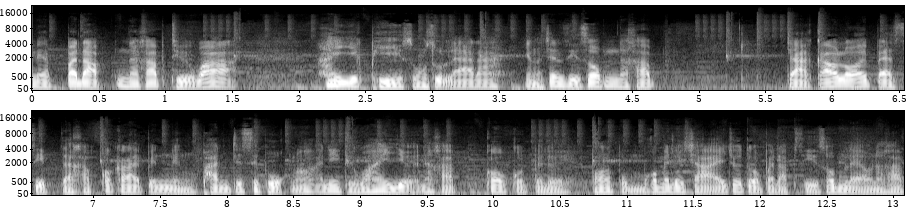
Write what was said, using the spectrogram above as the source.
เนี่ย ประดับนะครับ ถือว่าให้ EXP สูงสุดแล้วนะ อย่างเช่นสีส้มนะครับ จาก 980 นะครับ ก็กลายเป็น 1,076 เนาะ อันนี้ถือว่าให้เยอะนะครับ ก็กดไปเลย เพราะผมก็ไม่ได้ใช้เจ้าตัวประดับสีส้มแล้วนะครับ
